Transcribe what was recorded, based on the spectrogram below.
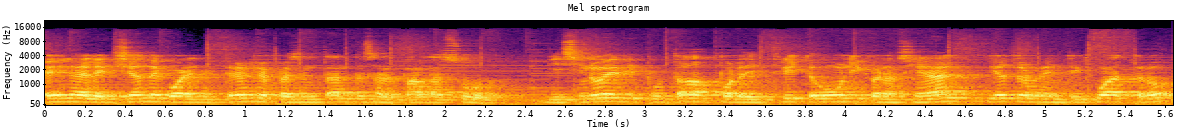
es la elección de 43 representantes al Parla Sur, 19 diputados por Distrito Único Nacional y otros 24,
